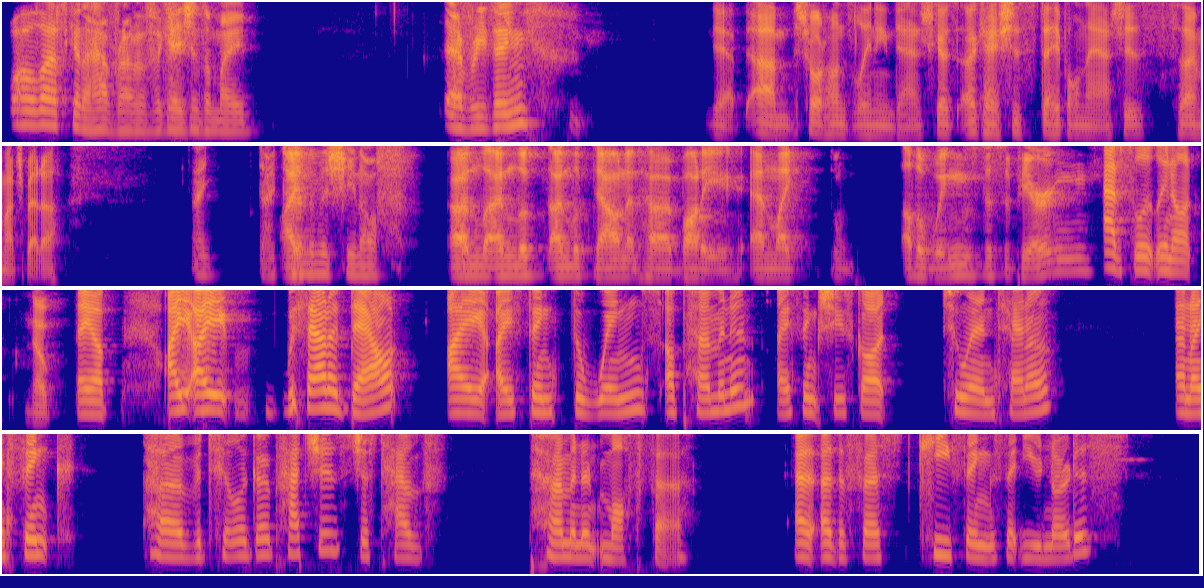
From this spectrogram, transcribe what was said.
Well, that's gonna have ramifications on my everything. Yeah. Um, Shorthorn's leaning down. She goes, okay, she's stable now. She's so much better. I I turn I- the machine off. I, I look I look down at her body and like are the other wings disappearing. Absolutely not. Nope. They are. I. I. Without a doubt. I. I think the wings are permanent. I think she's got two antenna, and I think her vitiligo patches just have permanent moth fur are, are the first key things that you notice.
